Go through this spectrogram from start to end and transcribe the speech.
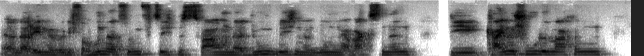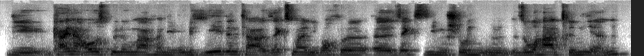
äh, und da reden wir wirklich von 150 bis 200 Jugendlichen und jungen Erwachsenen, die keine Schule machen, die keine Ausbildung machen, die wirklich jeden Tag, sechsmal die Woche, äh, sechs, sieben Stunden so hart trainieren.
